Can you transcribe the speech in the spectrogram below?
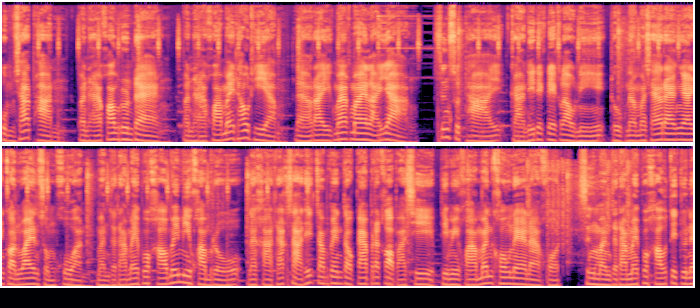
กลุ่มชาติพันธุ์ ปัญหาความรุนแรง ปัญหาความไม่เท่าเทียม และอะไรอีกมากมายหลายอย่าง ซึ่งสุดท้ายการที่เด็กๆเหล่านี้ถูกนำมาใช้แรงงานก่อนวัยอันสมควร มันจะทำให้พวกเขาไม่มีความรู้และขาดทักษะที่จำเป็นต่อการประกอบอาชีพ ที่มีความมั่นคงในอนาคต ซึ่งมันจะทำให้พวกเขาติดอยู่ใน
